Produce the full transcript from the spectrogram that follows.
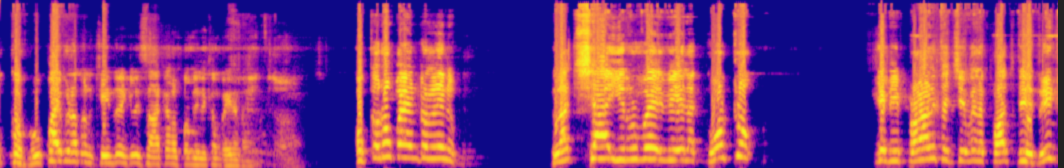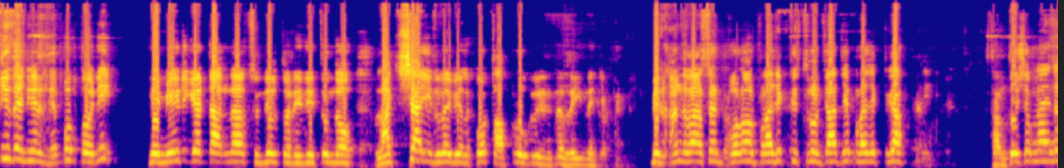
ఒక్క రూపాయి కూడా మన కేంద్రానికి సహకారం పొందలేకపోయినా. ఒక్క రూపాయి అంటున్నా నేను. లక్ష ఇరవై వేల కోట్లు నీ ప్రాణిత చెవెల ప్రాజెక్ట్ రీడిజైన్ నెపంతో మీ మేడిగడ్డ అన్న సుందరితో ఏదైతుందో లక్ష ఇరవై వేల కోట్లు అప్రూవల్ జరిగిందని చెప్పండి. మీరు ఆంధ్ర రాష్ట్రానికి పోలవరం ప్రాజెక్ట్ ఇస్తున్నారు జాతీయ ప్రాజెక్ట్గా? సంతోషం నాయన?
